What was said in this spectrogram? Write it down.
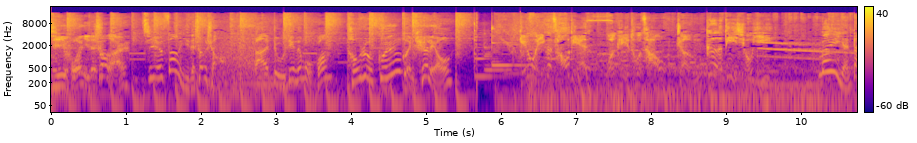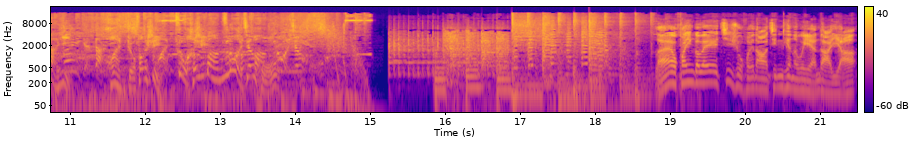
激活你的双耳，解放你的双手，把笃定的目光投入滚滚车流。给我一个槽点，我可以吐槽整个地球仪。微言大义，换种方式纵横网络江湖。来，欢迎各位继续回到今天的微言大义啊！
